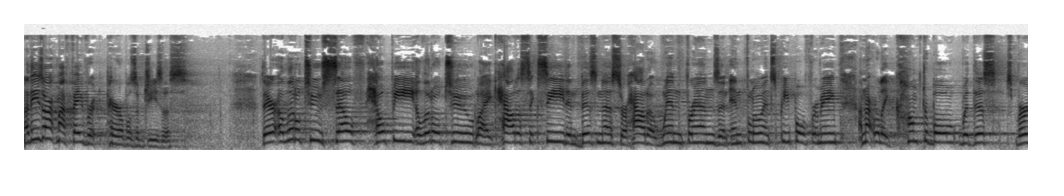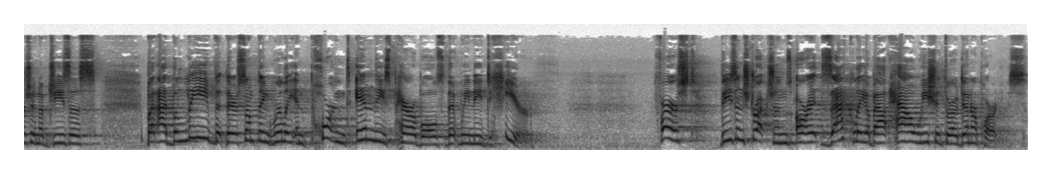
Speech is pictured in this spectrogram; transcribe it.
Now, these aren't my favorite parables of Jesus. They're a little too self helpy, a little too like how to succeed in business or how to win friends and influence people for me. I'm not really comfortable with this version of Jesus. But I believe that there's something really important in these parables that we need to hear. First, these instructions are exactly about how we should throw dinner parties.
